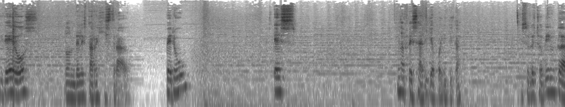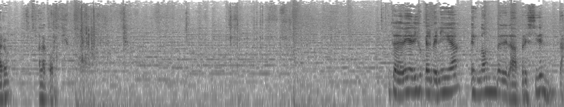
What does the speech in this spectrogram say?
videos donde él está registrado. Perú es una pesadilla política. Y se lo he hecho bien claro a la Corte. Todavía dijo que él venía en nombre de la presidenta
